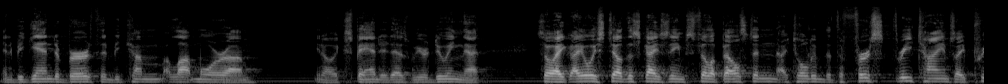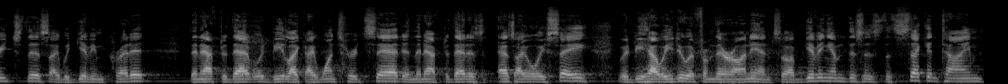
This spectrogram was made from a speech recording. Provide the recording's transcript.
And it began to birth and become a lot more, um, you know, expanded as we were doing that. So I, I, always tell this guy's name's Philip Elston. I told him that the first three times I preached this, I would give him credit. Then after that, it would be like I once heard said. And then after that, as, as I always say, it would be how we do it from there on in. So I'm giving him, this is the second time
